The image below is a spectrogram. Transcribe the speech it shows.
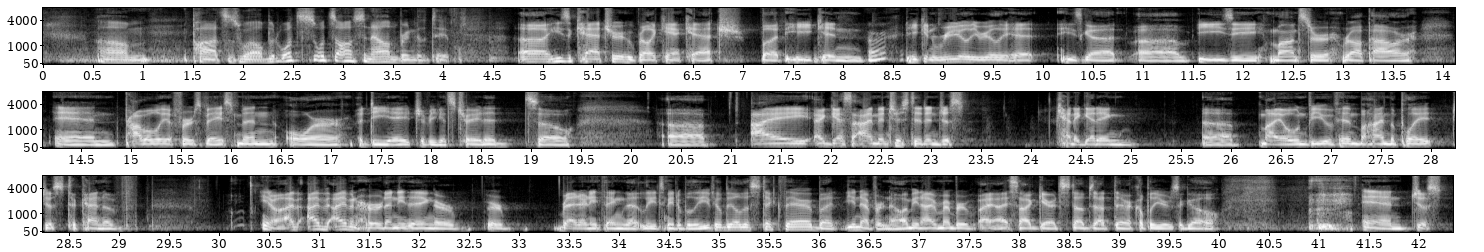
um, Potts as well. But what's what's Austin Allen bring to the table? Uh, he's a catcher who probably can't catch, but he can right. he can really really hit. He's got uh, easy monster raw power and probably a first baseman or a DH if he gets traded. So uh, I I guess I'm interested in just kind of getting uh, my own view of him behind the plate, just to kind of you know I've, I've I haven't heard anything or or read anything that leads me to believe he'll be able to stick there, but you never know. I mean, I remember I, I saw Garrett Stubbs out there a couple years ago, and just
